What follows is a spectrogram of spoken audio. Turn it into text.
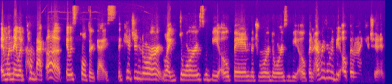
And when they would come back up, it was poltergeist. The kitchen door, like doors would be open, the drawer doors would be open, everything would be open in the kitchen.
